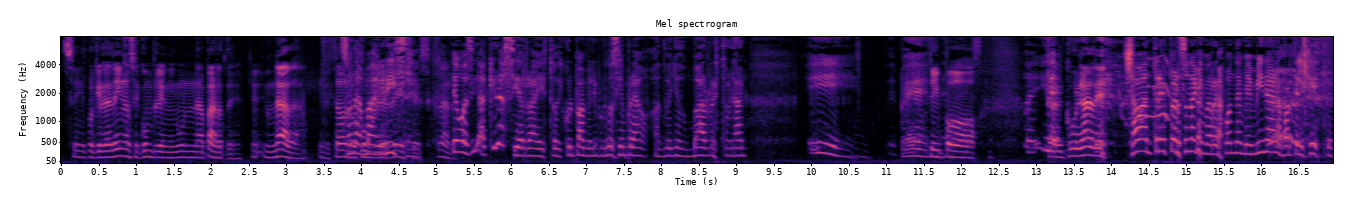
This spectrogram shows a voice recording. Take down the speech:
Sí, porque la ley no se cumple en ninguna parte, en nada. El Estado Zonas no más cumple grises. leyes, claro. Debo decir, ¿a qué hora cierra esto? Disculpame, le pregunto siempre a, a dueño de un bar, restaurante. Y depende. Tipo, Y de- calculale. ya van tres personas que me responden, me miran, aparte del gesto.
